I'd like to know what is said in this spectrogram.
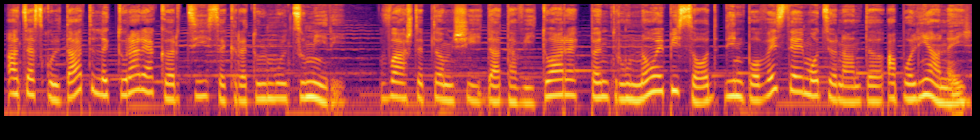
Ați ascultat lecturarea cărții Secretul Mulțumirii. Vă așteptăm și data viitoare pentru un nou episod din povestea emoționantă a Polianei.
